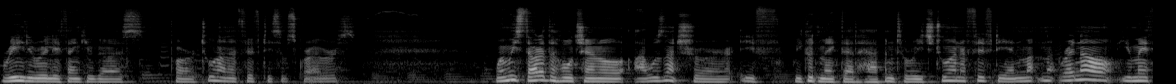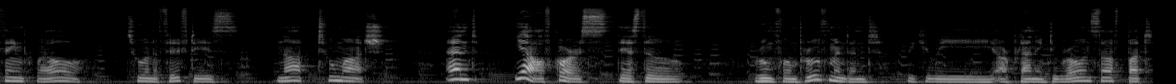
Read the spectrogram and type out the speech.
Really, really thank you guys for 250 subscribers. When we started the whole channel, I was not sure if we could make that happen to reach 250. And right now, you may think, well, 250 is not too much. And yeah, of course, there's still room for improvement, and we, we are planning to grow and stuff. But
